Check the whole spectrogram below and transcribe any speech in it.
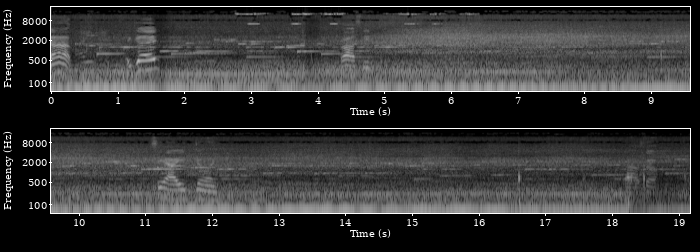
up? You good? Frosty. See how he's doing.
